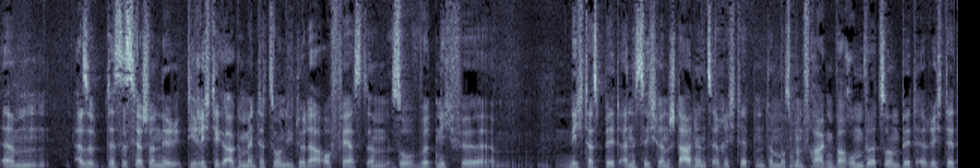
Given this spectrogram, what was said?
ähm, also das ist ja schon die, die richtige Argumentation, die du da auffährst. Ähm, so wird nicht für ähm, nicht das Bild eines sicheren Stadions errichtet und dann muss man fragen, warum wird so ein Bild errichtet?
